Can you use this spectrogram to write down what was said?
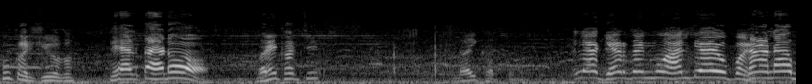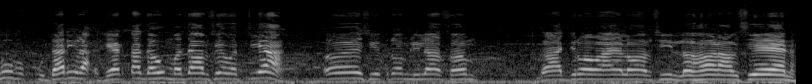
શું કરશું હવે? હેડતા હેડો. નહીં ખર્ચી? નહીં ખર્ચું. એટલે ઘેર જઈને હું હાલ દે આવ્યો પણ. ના ના હું ઉધારી હેડતા જાઉં મજા આવશે વચ્ચે ઓય ક્ષેત્રમ લીલા સમ ગાજરો વાયેલો આવશે લહણ આવશે ને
